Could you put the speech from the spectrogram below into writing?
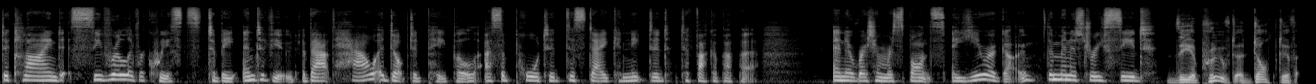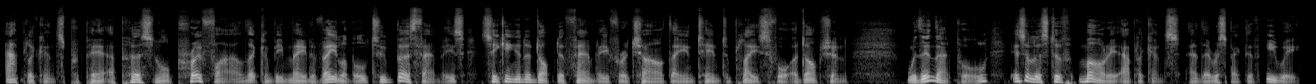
declined several requests to be interviewed about how adopted people are supported to stay connected to whakapapa. In a written response a year ago, the ministry said The approved adoptive applicants prepare a personal profile that can be made available to birth families seeking an adoptive family for a child they intend to place for adoption. Within that pool is a list of Maori applicants and their respective iwi.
